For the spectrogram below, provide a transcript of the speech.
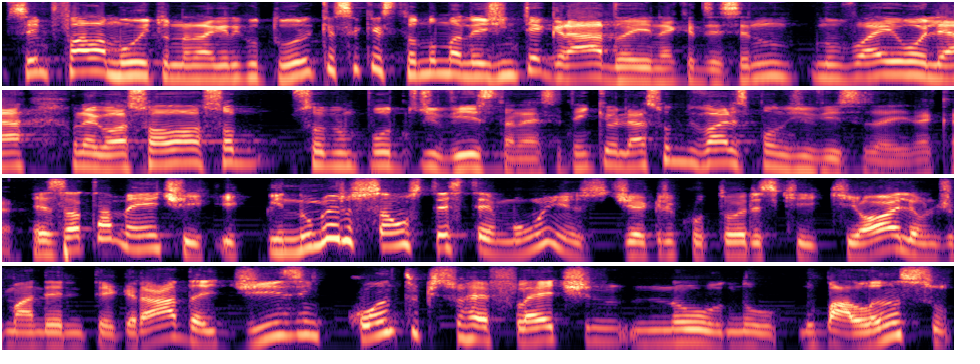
sempre fala muito né, na agricultura, que essa questão do manejo integrado aí, né? Quer dizer, você não, não vai olhar o negócio só sob, sob um ponto de vista, né? Você tem que olhar sobre vários pontos de vista aí, né, cara? Exatamente. E inúmeros são os testemunhos de agricultores que, que olham de maneira integrada e dizem quanto que isso reflete no, no, no balanço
